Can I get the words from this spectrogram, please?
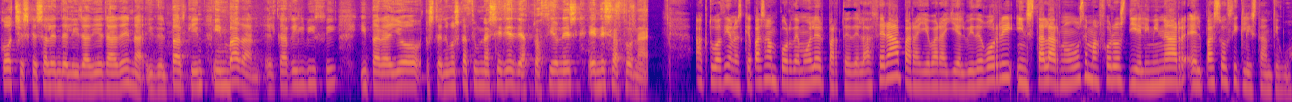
coches que salen del Iradier Arena y del parking invadan el carril bici y para ello pues tenemos que hacer una serie de actuaciones en esa zona. Actuaciones que pasan por demoler parte de la acera para llevar allí el Videgorri, instalar nuevos semáforos y eliminar el paso ciclista antiguo.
